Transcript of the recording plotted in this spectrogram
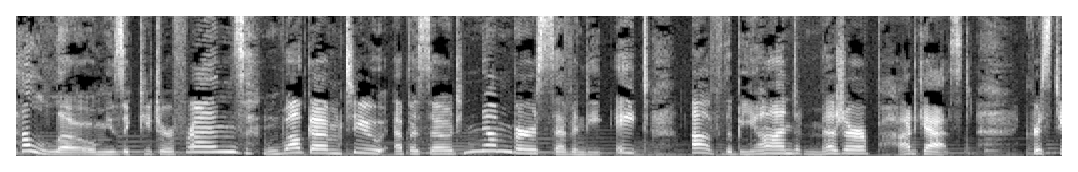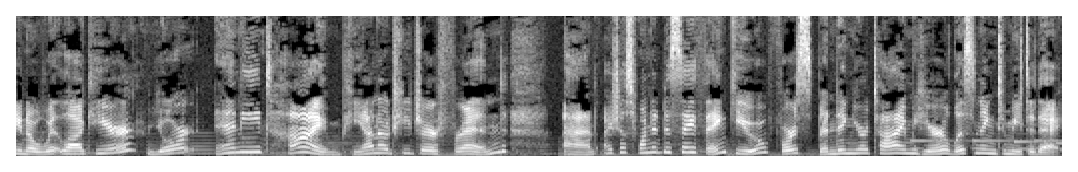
Hello, music teacher friends. Welcome to episode number 78 of the Beyond Measure podcast. Christina Whitlock here, your anytime piano teacher friend. And I just wanted to say thank you for spending your time here listening to me today.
